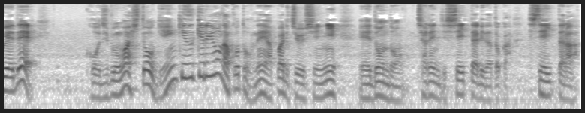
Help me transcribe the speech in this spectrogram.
上でこう自分は人を元気づけるようなことをねやっぱり中心に、えー、どんどんチャレンジしていったりだとかしていったら、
